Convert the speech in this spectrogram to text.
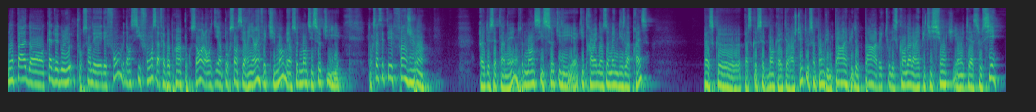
non pas dans 4,8% des, des, fonds, mais dans 6 fonds, ça fait à peu près 1%. Alors on se dit 1%, c'est rien, effectivement, mais on se demande si ceux qui... Donc ça, c'était fin juin euh, de cette année. On se demande si ceux qui, qui travaillent dans ce domaine lisent la presse, parce que, parce que cette banque a été rachetée, tout simplement d'une part, et puis d'autre part, avec tous les scandales à répétition qui ont été associés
